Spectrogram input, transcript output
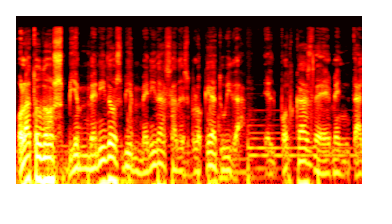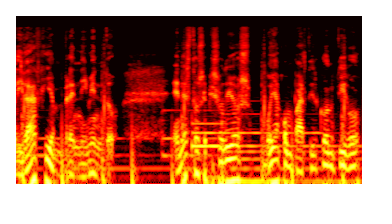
Hola a todos, bienvenidos, bienvenidas a Desbloquea tu vida, el podcast de mentalidad y emprendimiento. En estos episodios voy a compartir contigo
